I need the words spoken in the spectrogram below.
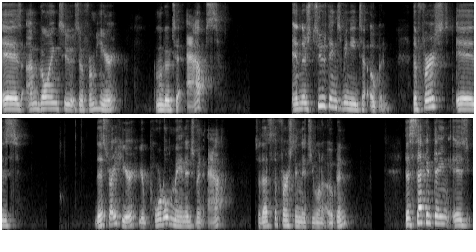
is I'm going to, so from here, I'm gonna go to apps. And there's two things we need to open. The first is this right here, your portal management app. So that's the first thing that you want to open. The second thing is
